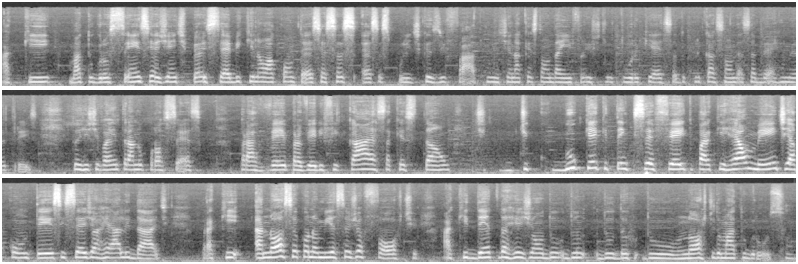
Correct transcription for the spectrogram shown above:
aqui, Mato Grossense, a gente percebe que não acontece essas, essas políticas de fato, a gente na questão da infraestrutura, que é essa duplicação dessa BR-63. Então a gente vai entrar no processo para ver, para verificar essa questão de, de, do que, que tem que ser feito para que realmente aconteça e seja realidade para que a nossa economia seja forte aqui dentro da região do, do, do, do norte do Mato Grosso.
